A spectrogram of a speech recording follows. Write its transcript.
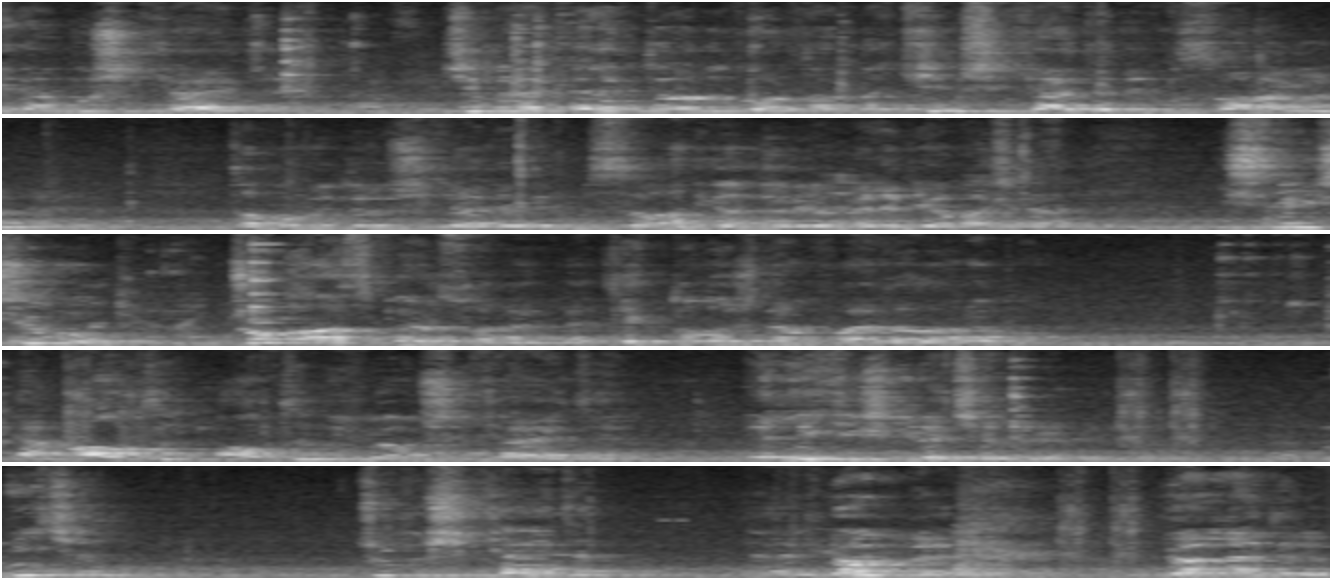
giden bu şikayeti CİMER elektronik ortamda kim şikayet edilmişse ona gönderiyor. Tapu müdürü şikayet edilmişse ona gönderiyor, belediye başkanı. İşleyişi bu. Çok az personelle teknolojiden faydalanarak yani 6, 6 milyon şikayeti 50 kişiyle çevirebiliyor. Niçin? Çünkü şikayete e, yön veriyor, yönlendiriyor.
